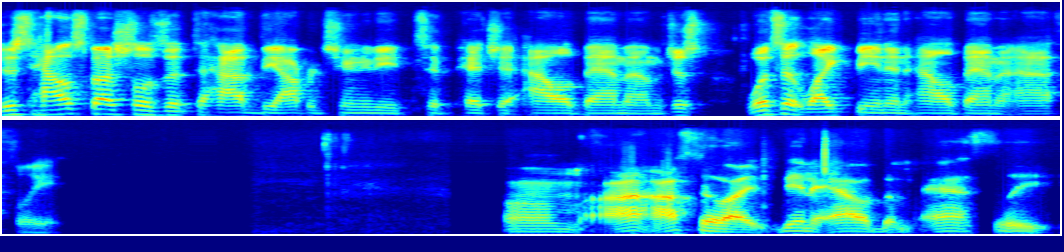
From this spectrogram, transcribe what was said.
Just how special is it to have the opportunity to pitch at Alabama? Just what's it like being an Alabama athlete? Um, I, I feel like being an Alabama athlete,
